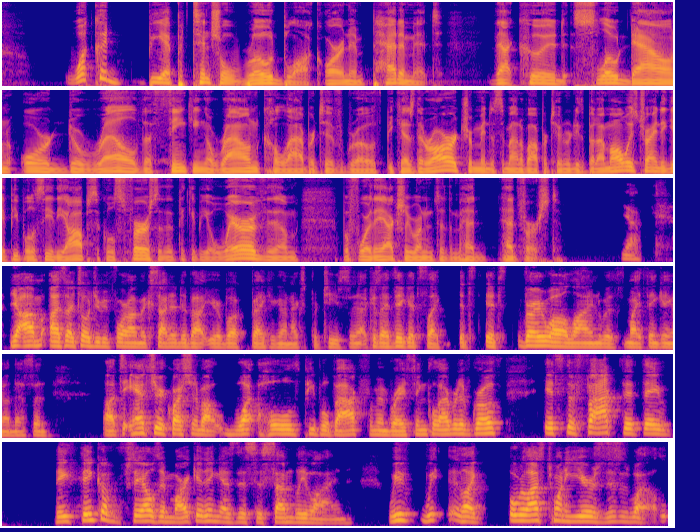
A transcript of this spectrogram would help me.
what could be a potential roadblock or an impediment that could slow down or derail the thinking around collaborative growth because there are a tremendous amount of opportunities but i'm always trying to get people to see the obstacles first so that they can be aware of them before they actually run into them head head first yeah, yeah. Um, as I told you before, I'm excited about your book, Banking on Expertise, because I think it's like it's it's very well aligned with my thinking on this. And uh, to answer your question about what holds people back from embracing collaborative growth, it's the fact that they they think of sales and marketing as this assembly line. We've we like over the last 20 years, this is what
